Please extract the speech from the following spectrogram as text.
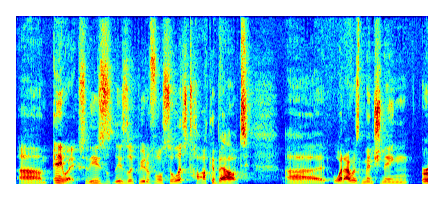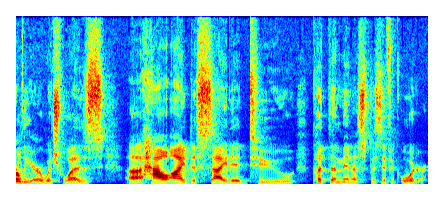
Um, anyway, so these, these look beautiful. So let's talk about uh, what I was mentioning earlier, which was uh, how I decided to put them in a specific order.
